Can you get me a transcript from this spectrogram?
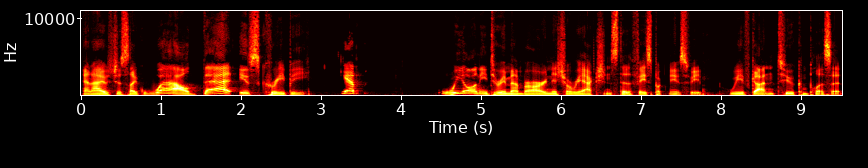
and I was just like, "Wow, that is creepy." Yep we all need to remember our initial reactions to the Facebook newsfeed. We've gotten too complicit.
